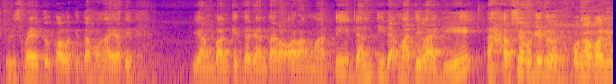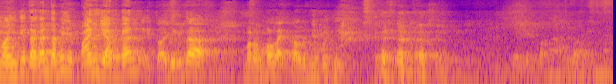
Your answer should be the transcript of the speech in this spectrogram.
Jadi sebenarnya itu kalau kita menghayati yang bangkit dari antara orang mati dan tidak mati lagi, harusnya begitu pengakuan iman kita kan, tapi panjang kan, itu aja kita meremelek kalau nyebutnya. Jadi pengakuan iman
